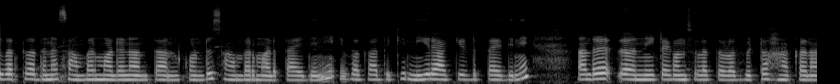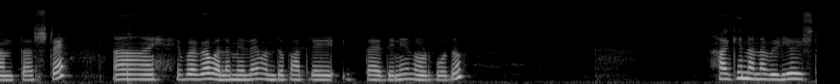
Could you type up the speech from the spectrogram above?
ಇವತ್ತು ಅದನ್ನು ಸಾಂಬಾರು ಮಾಡೋಣ ಅಂತ ಅಂದ್ಕೊಂಡು ಸಾಂಬಾರು ಮಾಡ್ತಾ ಇದ್ದೀನಿ. ಇವಾಗ ಅದಕ್ಕೆ ನೀರು ಹಾಕಿ ಇಡ್ತಾ ಇದ್ದೀನಿ. ಅಂದರೆ ನೀಟಾಗಿ ಒಂದು ಸಲ ತೊಳೆದ್ಬಿಟ್ಟು ಹಾಕೋಣ ಅಂತ ಅಷ್ಟೇ. ಇವಾಗ ಒಲೆ ಮೇಲೆ ಒಂದು ಪಾತ್ರೆ ಇಡ್ತಾ ಇದ್ದೀನಿ, ನೋಡ್ಬೋದು. ಹಾಗೆ ನನ್ನ ವಿಡಿಯೋ ಇಷ್ಟ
